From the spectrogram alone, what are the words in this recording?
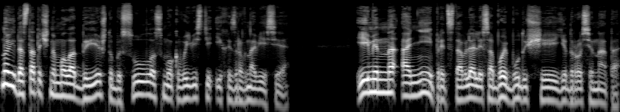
но и достаточно молодые, чтобы Сулла смог вывести их из равновесия. Именно они представляли собой будущее ядро Сената.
